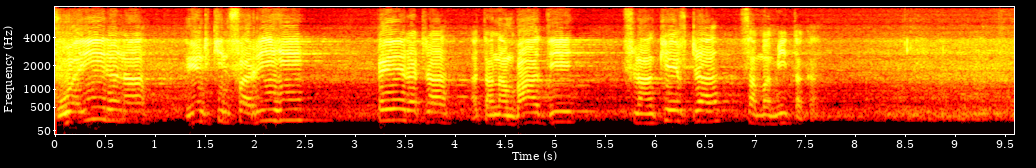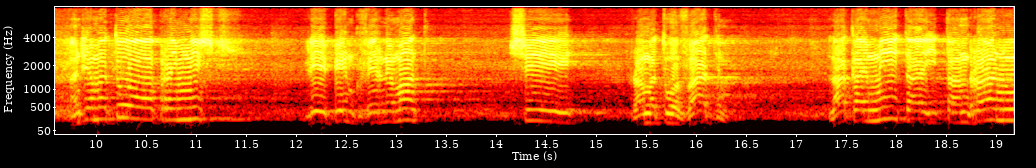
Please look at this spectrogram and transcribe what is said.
voahirana endriky ny farihy, peratra an-tanam-bady, filan-kevitra sa mamitaka? Andriamatoa Praiminisitra, Lehiben'ny Governemanta sy Ramatoa vadiny, lakanita i Tanirano,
